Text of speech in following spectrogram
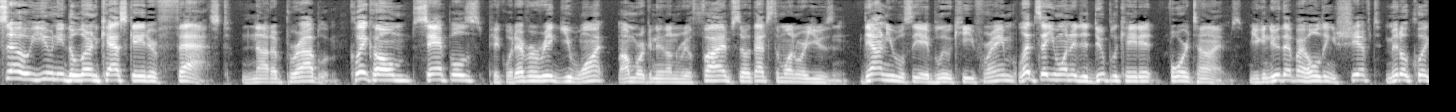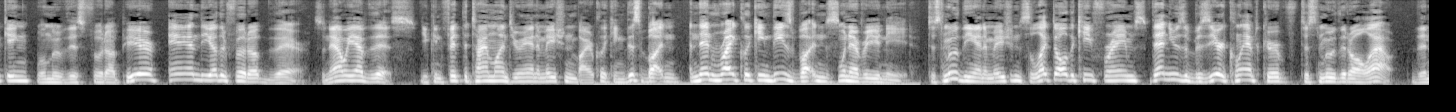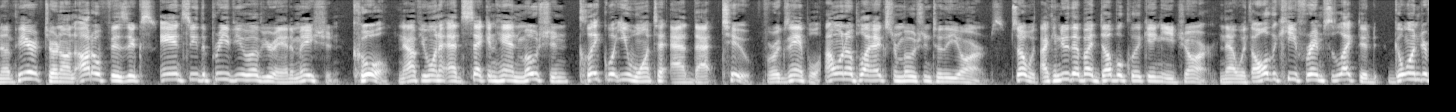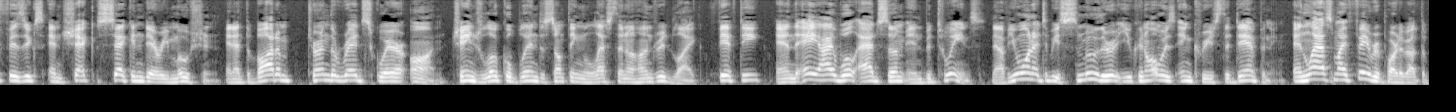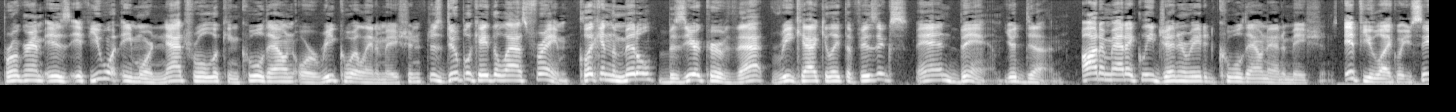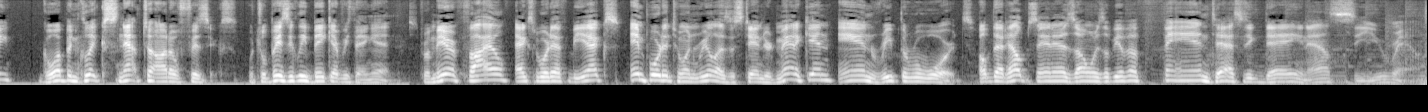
So you need to learn Cascadeur fast. Not a problem. Click home, samples, pick whatever rig you want. I'm working in Unreal 5, so that's the one we're using. Down you will see a blue keyframe. Let's say you wanted to duplicate it four times. You can do that by holding shift, middle clicking, we'll move this foot up here, and the other foot up there. So now we have this. You can fit the timeline to your animation by clicking this button, and then right clicking these buttons whenever you need. To smooth the animation, select all the keyframes, then use a Bezier clamped curve to smooth it all out. Then up here, turn on auto physics and see the preview of your animation. Cool. Now if you want to add secondhand motion, click what you want to add that to. For example, I want to apply extra motion to the arms. So I can do that by double clicking each arm. Now with all the keyframes selected, go under physics and check secondary motion. And at the bottom, turn the red square on. Change local blend to something less than 100 like 50, and the AI will add some in-betweens. Now, if you want it to be smoother, you can always increase the dampening. And last, my favorite part about the program is if you want a more natural looking cooldown or recoil animation, just duplicate the last frame. Click in the middle, Bezier curve that, recalculate the physics, and bam, you're done. Automatically generated cooldown animations. If you like what you see, go up and click Snap to Auto Physics, which will basically bake everything in. From here, file, export FBX, import it to Unreal as a standard mannequin, and reap the rewards. Hope that helps, and as always, hope you have a fantastic day, and I'll see you around.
